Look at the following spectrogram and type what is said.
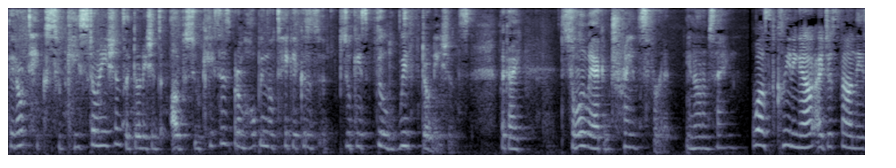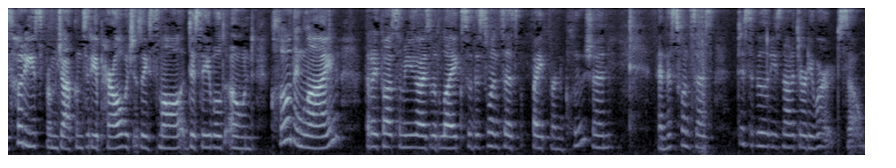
They don't take suitcase donations, like donations of suitcases, but I'm hoping they'll take it because it's a suitcase filled with donations. Like I, it's the only way I can transfer it. You know what I'm saying? Whilst cleaning out, I just found these hoodies from Jacqueline City Apparel, which is a small disabled owned clothing line that I thought some of you guys would like. So this one says fight for inclusion and this one says disability is not a dirty word. So,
